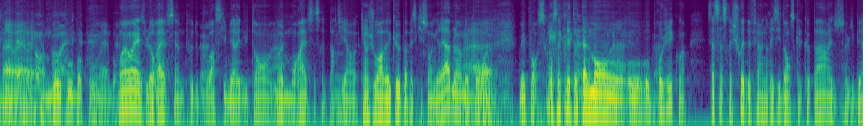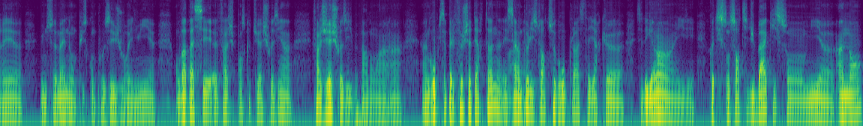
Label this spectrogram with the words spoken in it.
Bah ouais, ouais, On comme pourrait. beaucoup, beaucoup, mais bon. Ouais, ouais, le rêve, c'est un peu de pouvoir se libérer du temps. Moi, mon rêve, ce serait de partir euh, 15 jours avec eux, pas parce qu'ils sont agréables, hein, mais, Ouais, pour, euh, mais pour se consacrer totalement au, au- au projet, quoi. Ça, ça serait chouette de faire une résidence quelque part et de se libérer euh, une semaine où on puisse composer jour et nuit. Euh, On va passer, euh, enfin, je pense que tu as choisi un, enfin, j'ai choisi, pardon, un, un- un groupe qui s'appelle Feu Chatterton et c'est un peu l'histoire de ce groupe-là, c'est-à-dire que c'est des gamins, hein, ils- quand ils sont sortis du bac, ils se sont mis euh, un an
